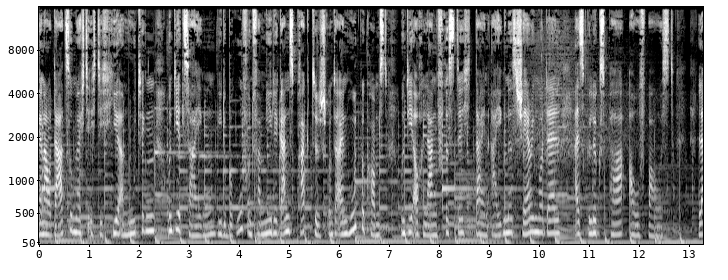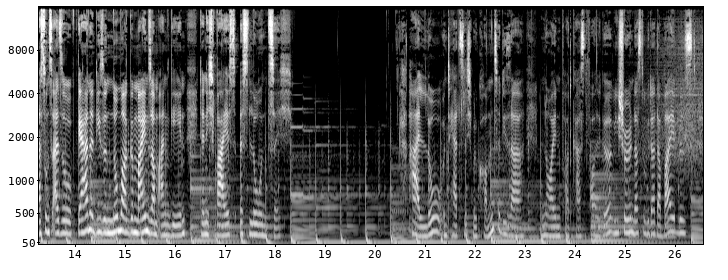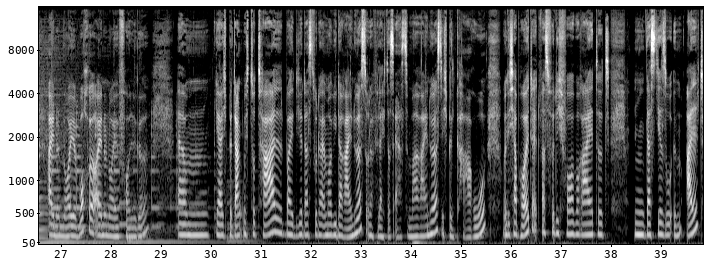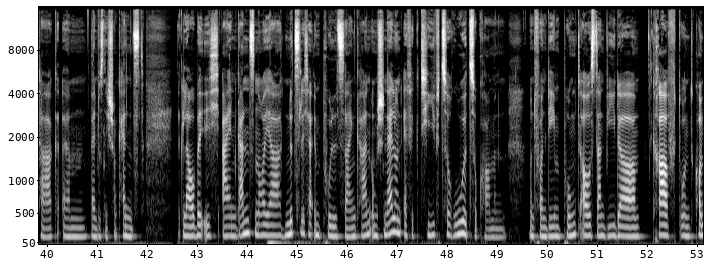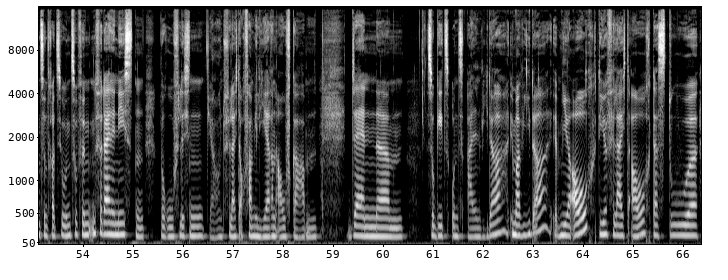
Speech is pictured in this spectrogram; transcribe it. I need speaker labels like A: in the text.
A: Genau dazu möchte ich dich hier ermutigen und dir zeigen, wie du Beruf und Familie ganz praktisch unter einen Hut bekommst und dir auch langfristig dein eigenes Sharing-Modell als Glückspaar aufbaust. Lass uns also gerne diese Nummer gemeinsam angehen, denn ich weiß, es lohnt sich. Hallo und herzlich willkommen zu dieser neuen Podcast-Folge. Wie schön, dass du wieder dabei bist. Eine neue Woche, eine neue Folge. Ähm, ja, ich bedanke mich total bei dir, dass du da immer wieder reinhörst oder vielleicht das erste Mal reinhörst. Ich bin Caro und ich habe heute etwas für dich vorbereitet, hm, das dir so im Alltag, ähm, wenn du es nicht schon kennst, glaube ich, ein ganz neuer, nützlicher Impuls sein kann, um schnell und effektiv zur Ruhe zu kommen und von dem Punkt aus dann wieder Kraft und Konzentration zu finden für deine nächsten beruflichen, ja und vielleicht auch familiären Aufgaben. Denn ähm, so geht's uns allen wieder, immer wieder, mir auch, dir vielleicht auch, dass du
